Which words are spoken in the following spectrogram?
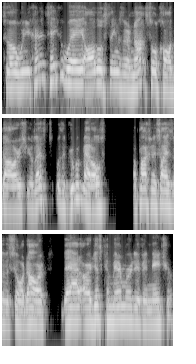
So when you kind of take away all those things that are not so-called dollars, you're left with a group of medals, approximately the size of a silver dollar, that are just commemorative in nature.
